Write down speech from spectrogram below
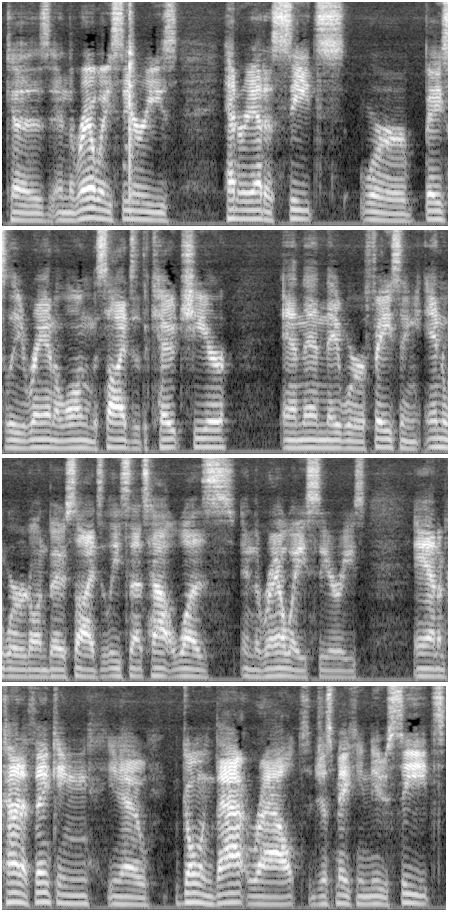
because in the Railway Series, Henrietta's seats were basically ran along the sides of the coach here, and then they were facing inward on both sides. At least that's how it was in the Railway series. And I'm kind of thinking, you know, going that route, just making new seats,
